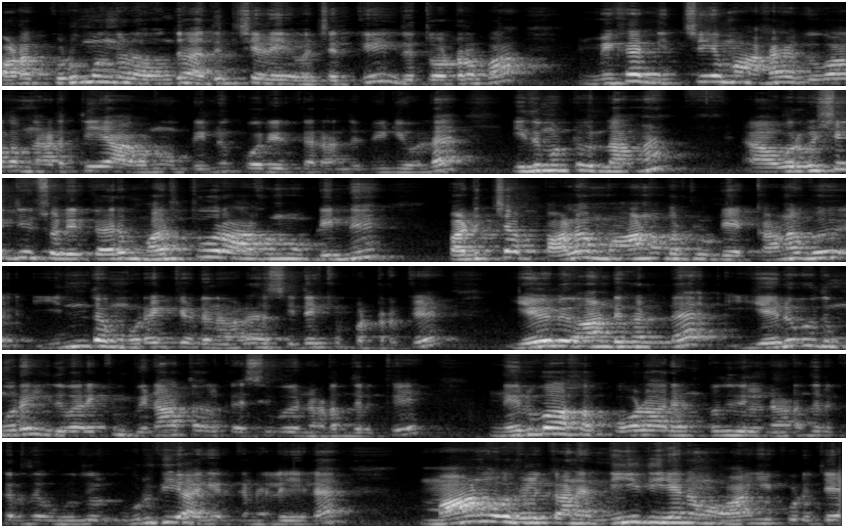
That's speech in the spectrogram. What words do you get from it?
பல குடும்பங்களை வந்து அதிர்ச்சி அடைய வச்சிருக்கு. இது தொடர்பா மிக நிச்சயமாக விவாதம் நடத்தியே ஆகணும் அப்படின்னு கோரியிருக்காரு அந்த வீடியோல. இது மட்டும் இல்லாம ஒரு விஷயத்தையும் சொல்லியிருக்காரு மருத்துவர் ஆகணும் அப்படின்னு படிச்ச பல மாணவர்களுடைய கனவு இந்த முறைகேடுனால சிதைக்கப்பட்டிருக்கு. ஏழு ஆண்டுகள்ல எழுபது முறை இதுவரைக்கும் வினாத்தாள் கசிவு நடந்திருக்கு. நிர்வாக கோளாறு என்பது இதில் நடந்திருக்கிறது உறுதியாக இருக்க நிலையில மாணவர்களுக்கான நீதியை நம்ம வாங்கி கொடுத்தே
